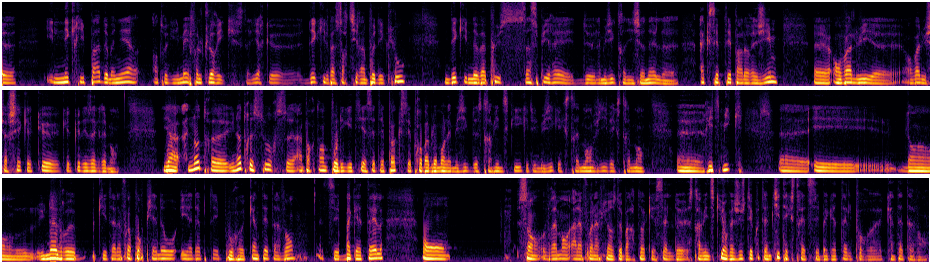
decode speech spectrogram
il n'écrit pas de manière entre guillemets folklorique, c'est-à-dire que dès qu'il va sortir un peu des clous, dès qu'il ne va plus s'inspirer de la musique traditionnelle euh, acceptée par le régime, euh, on, va lui, euh, on va lui chercher quelques, quelques désagréments. Il y a une autre source importante pour Ligeti à cette époque, c'est probablement la musique de Stravinsky, qui est une musique extrêmement vive, extrêmement rythmique. et dans une œuvre qui est à la fois pour piano et adaptée pour quintette avant, c'est Bagatelle. On sans vraiment à la fois l'influence de Bartok et celle de Stravinsky. On va juste écouter un petit extrait de ces bagatelles pour euh, quintette avant.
